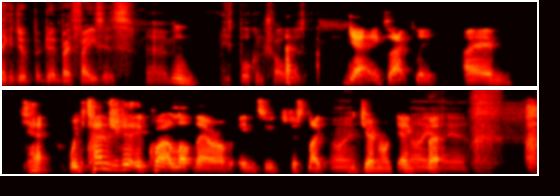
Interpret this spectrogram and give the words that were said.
he can do it, do it in both phases. Um, mm. His ball controllers. yeah, exactly. Um, yeah, we've tangented quite a lot there into just like oh, yeah. the general game, oh, but yeah.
